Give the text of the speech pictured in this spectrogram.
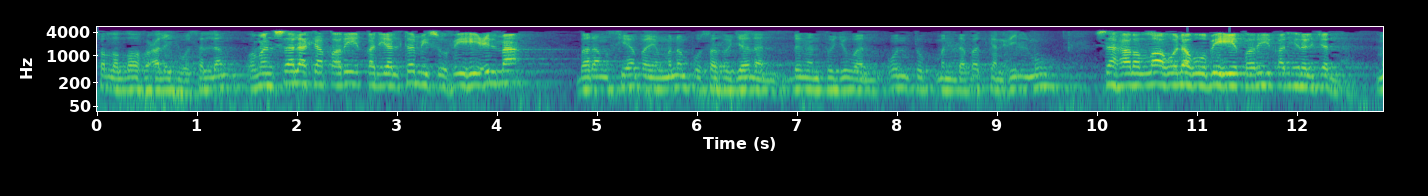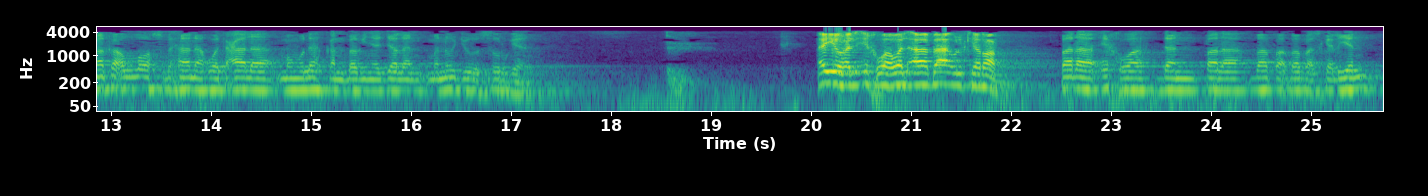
sallallahu alaihi wasallam. Wa man salaka tariqan yaltamisu fihi ilma. Barang siapa yang menempuh satu jalan dengan tujuan untuk mendapatkan ilmu sahalallahu lahu bihi tariqan ila jannah maka Allah Subhanahu wa taala memudahkan baginya jalan menuju surga. Ayuha al-ikhwa wal aba'ul kiram. Para ikhwah dan para bapak-bapak sekalian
